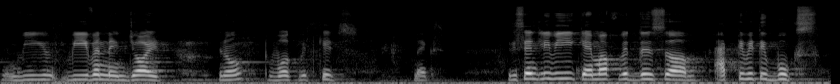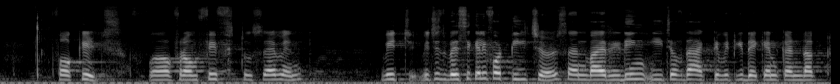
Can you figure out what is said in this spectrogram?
And we, we even enjoy it, you know, to work with kids. Next. Recently, we came up with this um, activity books for kids uh, from 5th to 7th, which, which is basically for teachers. And by reading each of the activity, they can conduct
